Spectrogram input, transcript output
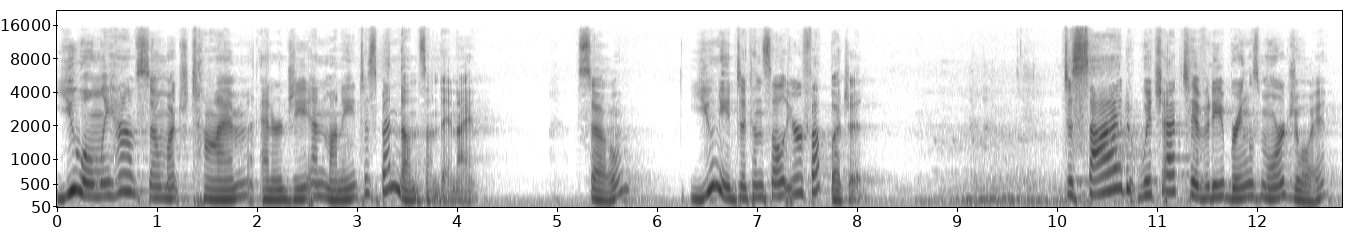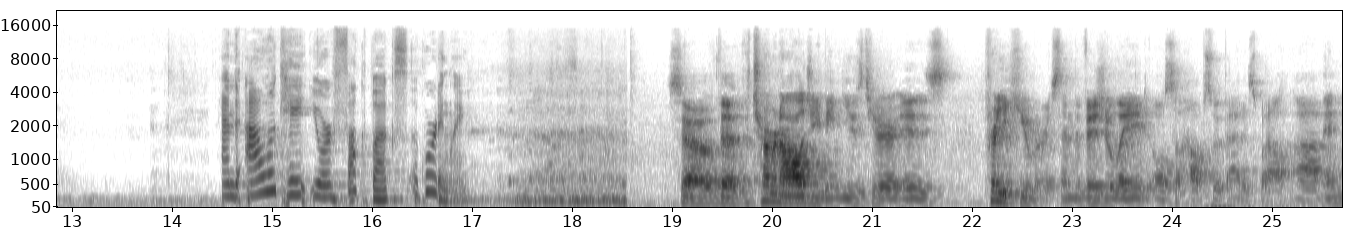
you only have so much time, energy, and money to spend on Sunday night. So, you need to consult your fuck budget. Decide which activity brings more joy and allocate your fuck bucks accordingly. So, the, the terminology being used here is pretty humorous, and the visual aid also helps with that as well. Um, and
